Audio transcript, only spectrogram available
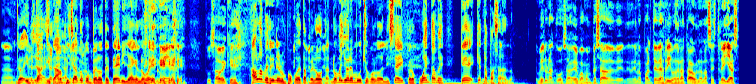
Ah, No, y, Ese- ta- y ese estaban pichando no con me pelota de tenis ya en el noveno. tú sabes que... Háblame, Riner, un poco de esta pelota. No me llores mucho con lo del Licey, pero cuéntame qué, qué está pasando. Mira una cosa, eh, vamos a empezar desde, desde la parte de arriba de la tabla. Las estrellas,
